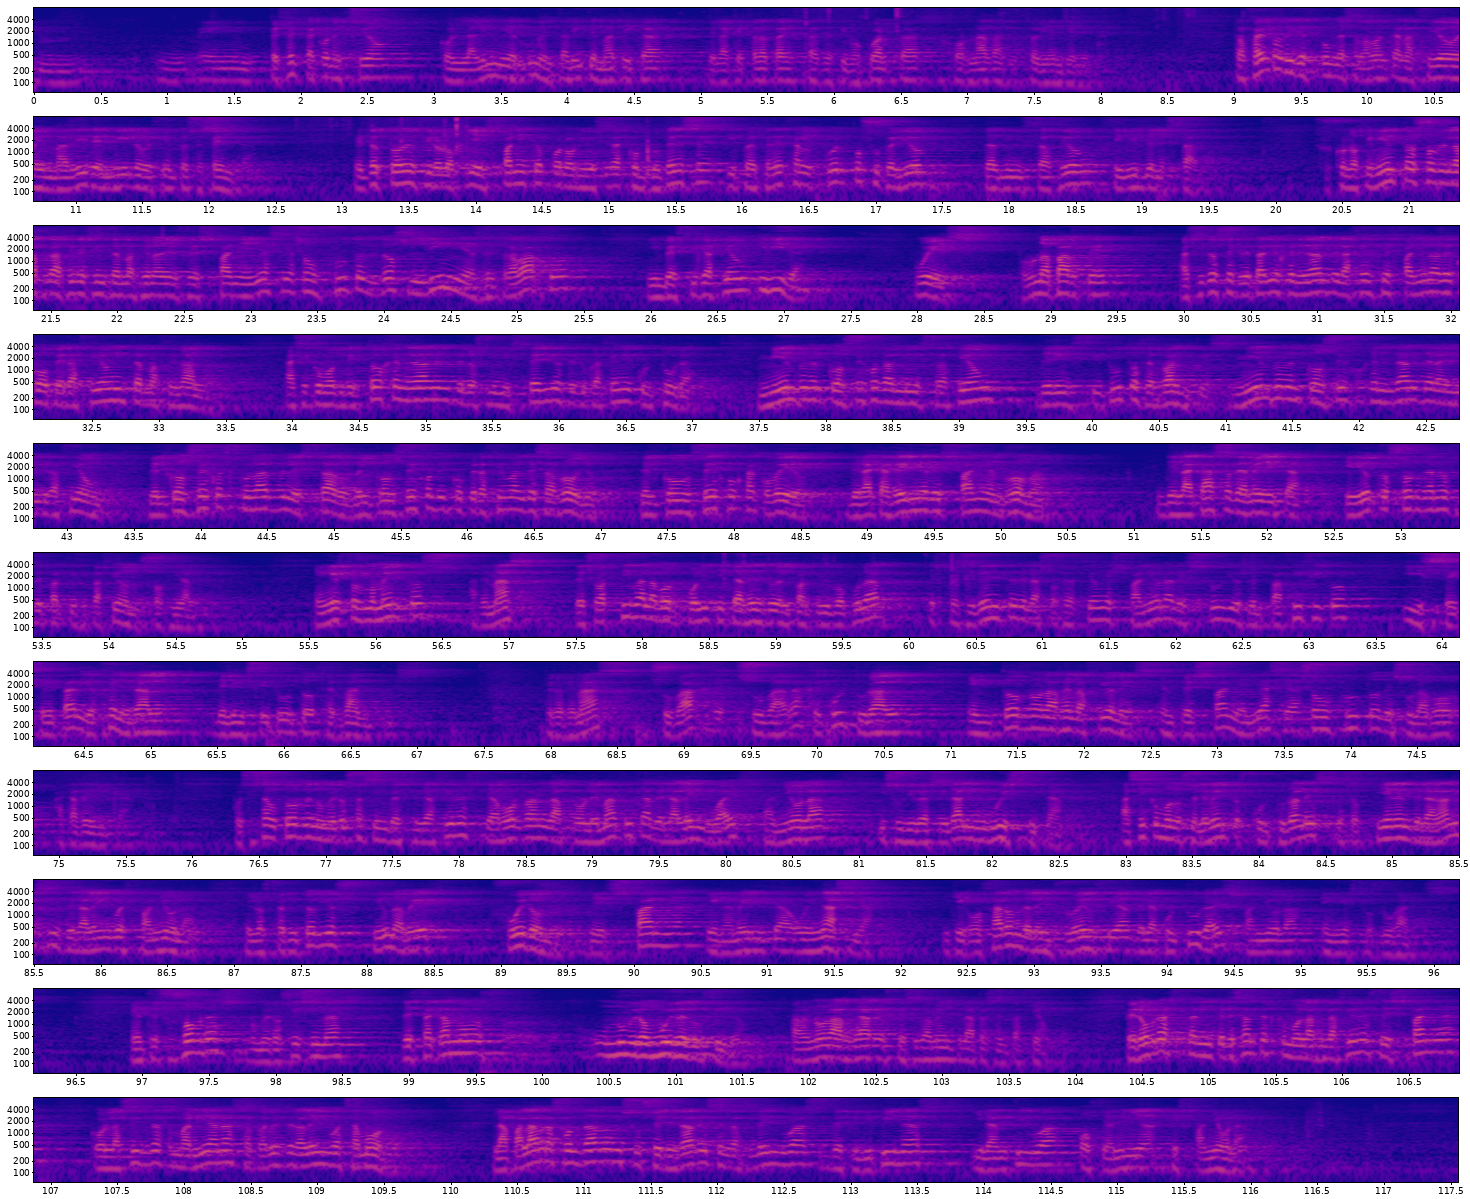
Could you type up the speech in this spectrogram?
en perfecta conexión con la línea argumental y temática de la que trata estas decimocuartas jornadas de historia Geneva. Rafael Rodríguez Ponga Salamanca nació en Madrid en 1960. Es doctor en Filología Hispánica por la Universidad Complutense y pertenece al Cuerpo Superior de Administración Civil del Estado. Sus conocimientos sobre las relaciones internacionales de España y Asia son fruto de dos líneas de trabajo, investigación y vida. Pues, por una parte, ha sido secretario general de la Agencia Española de Cooperación Internacional, así como director general de los Ministerios de Educación y Cultura, miembro del Consejo de Administración del Instituto Cervantes, miembro del Consejo General de la Inmigración, del Consejo Escolar del Estado, del Consejo de Cooperación al Desarrollo, del Consejo Jacobeo, de la Academia de España en Roma, de la Casa de América y de otros órganos de participación social. En estos momentos, además de su activa labor política dentro del Partido Popular, es presidente de la Asociación Española de Estudios del Pacífico y secretario general del Instituto Cervantes. Pero además su bagaje, cultural en torno a las relaciones entre España y Asia son fruto de su labor académica, pues es autor de numerosas investigaciones que abordan la problemática de la lengua española y su diversidad lingüística, así como los elementos culturales que se obtienen del análisis de la lengua española en los territorios que una vez fueron de España en América o en Asia y que gozaron de la influencia de la cultura española en estos lugares. Entre sus obras, numerosísimas, destacamos un número muy reducido, para no alargar excesivamente la presentación. Pero obras tan interesantes como las relaciones de España con las Islas Marianas a través de la lengua chamorro, la palabra soldado y sus heredades en las lenguas de Filipinas y la antigua Oceanía española.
